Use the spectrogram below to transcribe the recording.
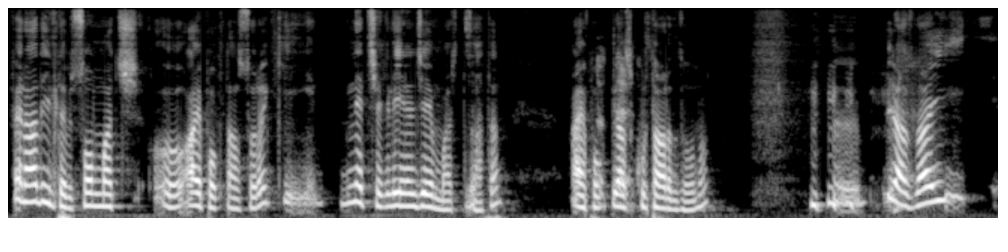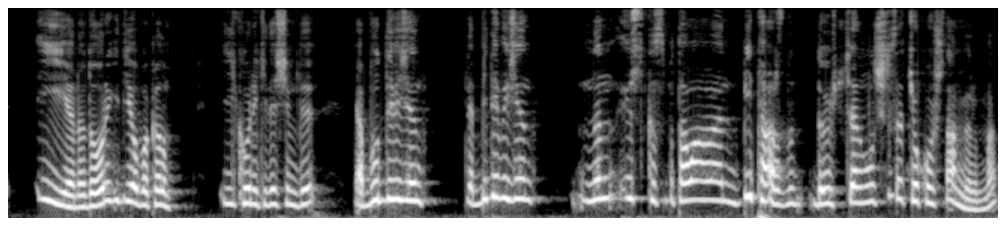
fena değil tabii. Son maç o, IPOC'tan sonra ki net şekilde yenileceği bir maçtı zaten. IPOC Evet, biraz evet. kurtardı da onu. Ee, biraz daha iyi, iyi yana doğru gidiyor bakalım. İlk 12'de şimdi ya bu division ya bir division'ın üst kısmı tamamen bir tarzda dövüşçüden oluşursa çok hoşlanmıyorum ben.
